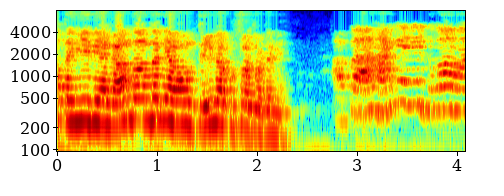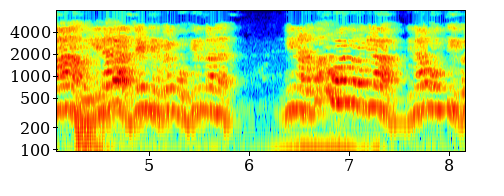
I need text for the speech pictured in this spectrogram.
ತಂಗಿ ನೀ ಹಂಗ ಅಂದ ಅಂದ ನೀ ಅವ್ನ ತಲೆ ಮ್ಯಾಗ ಅಪ್ಪ ಹಂಗೇನಿಲ್ಲ ತಗೋ ಅವ? ಏನಾರ ಅರ್ಜೆಂಟ್ ಇರ್ಬೇಕು ಹೋಗಿರ್ತಾನ. ನೀನ್ ನಡ್ಕೊಂಡು ಹೋಗಿ ಬರೋಗಿಲ್ಲ ದಿನ ಹೋಗ್ತೀಗ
